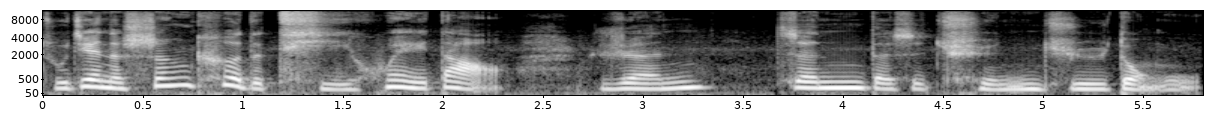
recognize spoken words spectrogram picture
逐渐的深刻的体会到，人真的是群居动物，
